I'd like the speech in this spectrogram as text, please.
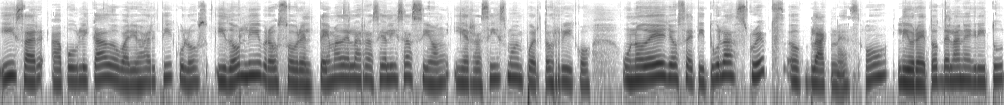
ISAR ha publicado varios artículos y dos libros sobre el tema de la racialización y el racismo en Puerto Rico. Uno de ellos se titula Scripts of Blackness o Libretos de la Negritud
